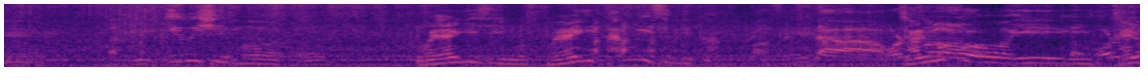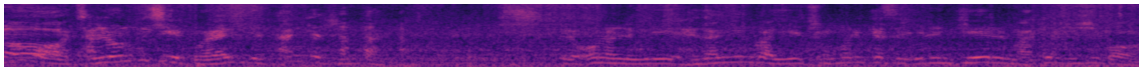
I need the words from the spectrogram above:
예. 이, 이것이 뭐 어, 보약이지 뭐 보약이 딴게 있습니까? 맞습니다. 잘 먹고 이, 이잘 옳소. 먹고 잘 노는 것이 보약이지 딴게 없습니다. 그리고 오늘 우리 회장님과 이 총무님께서 이런 기회를 만들어 주시고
